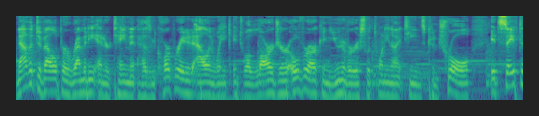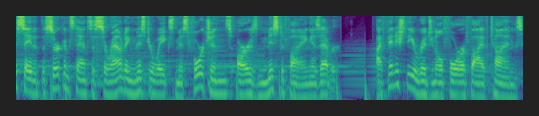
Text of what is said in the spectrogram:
Now that developer Remedy Entertainment has incorporated Alan Wake into a larger, overarching universe with 2019's Control, it's safe to say that the circumstances surrounding Mr. Wake's misfortunes are as mystifying as ever. I finished the original four or five times,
